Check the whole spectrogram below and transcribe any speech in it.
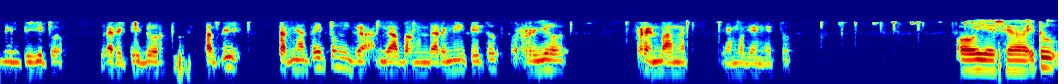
mimpi gitu dari tidur. Tapi ternyata itu nggak nggak bangun dari mimpi itu real keren banget yang bagian itu. Oh iya sih itu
